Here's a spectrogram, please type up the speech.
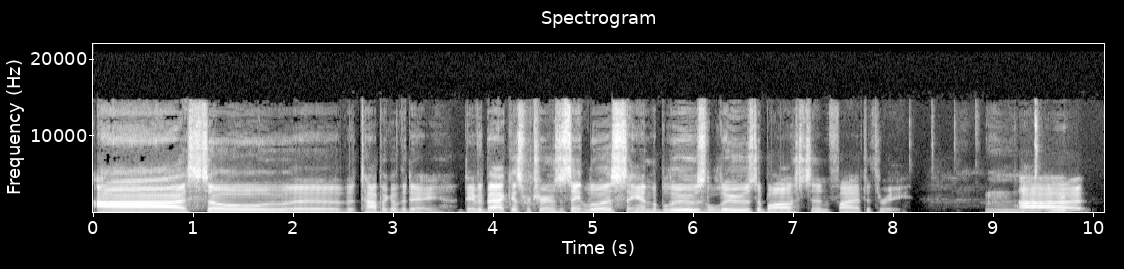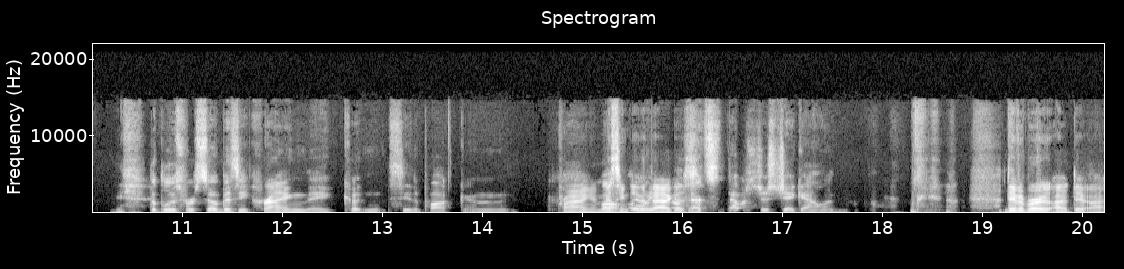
Uh so the the topic of the day. David Backes returns to St. Louis and the Blues lose to Boston 5 to 3. Hmm. Uh the Blues were so busy crying they couldn't see the puck and crying and well, missing oh, David wait, no, Backes. that's that was just Jake Allen. David Ber- uh, Da- uh,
